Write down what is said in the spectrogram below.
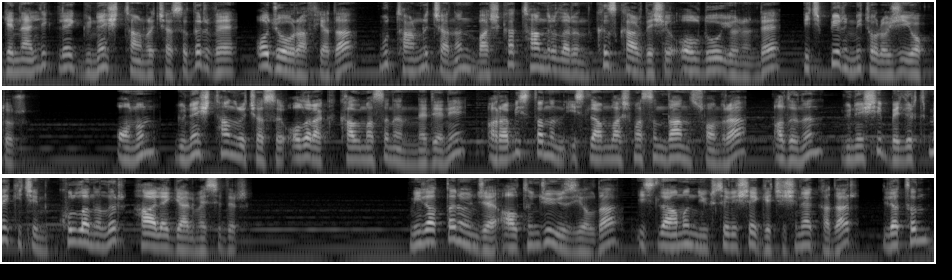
genellikle güneş tanrıçasıdır ve o coğrafyada bu tanrıçanın başka tanrıların kız kardeşi olduğu yönünde hiçbir mitoloji yoktur. Onun güneş tanrıçası olarak kalmasının nedeni Arabistan'ın İslamlaşmasından sonra adının güneşi belirtmek için kullanılır hale gelmesidir. Milattan önce 6. yüzyılda İslam'ın yükselişe geçişine kadar Lat'ın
